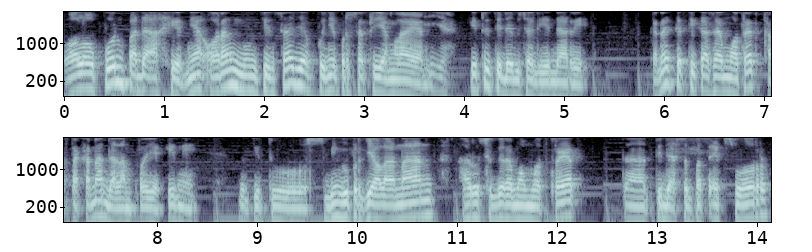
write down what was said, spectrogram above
walaupun pada akhirnya orang mungkin saja punya persepsi yang lain Iya. itu tidak bisa dihindari. Karena ketika saya motret, katakanlah dalam proyek ini, begitu seminggu perjalanan harus segera memotret, eh, tidak sempat explore,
